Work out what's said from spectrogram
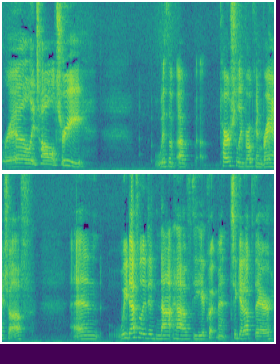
really tall tree with a, a partially broken branch off. And we definitely did not have the equipment to get up there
